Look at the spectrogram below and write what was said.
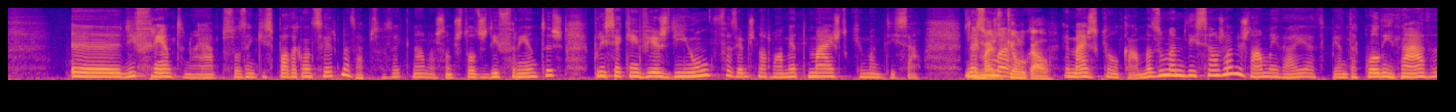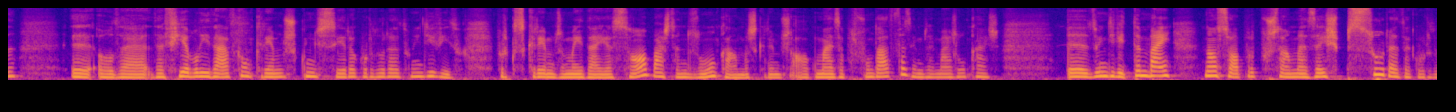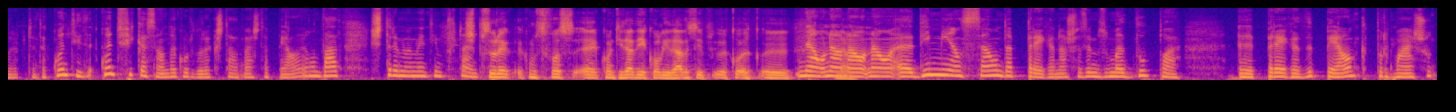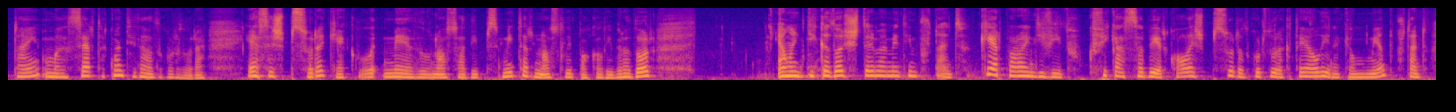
Uh, diferente, não é? Há pessoas em que isso pode acontecer, mas há pessoas em que não, nós somos todos diferentes, por isso é que em vez de um, fazemos normalmente mais do que uma medição. Mas é mais uma, do que um local. É mais do que um local, mas uma medição já nos dá uma ideia, depende da qualidade ou da, da, fiabilidade com que queremos conhecer a gordura do indivíduo. Porque se queremos uma ideia só, basta-nos um local, mas se queremos algo mais aprofundado, fazemos em mais locais uh, do indivíduo. Também, não só a proporção, mas a espessura da gordura, portanto, a quantificação da gordura que está debaixo da pele é um dado extremamente importante. Espessura é como se fosse a quantidade e a qualidade? Tipo, uh, não, não, não, não, não. A dimensão da prega. Nós fazemos uma dupla prega de pele que por baixo tem uma certa quantidade de gordura. Essa espessura, que é que mede o nosso adipsmeter, o nosso lipocalibrador, é um indicador extremamente importante, quer para o indivíduo que fica a saber qual é a espessura de gordura que tem ali naquele momento, portanto,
